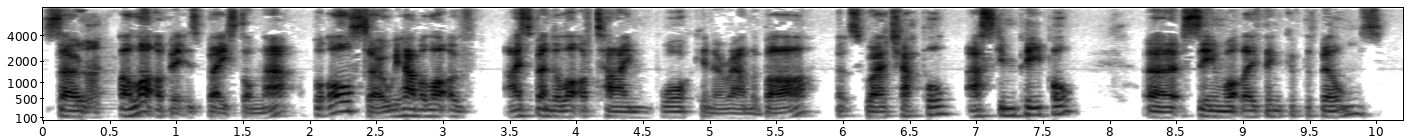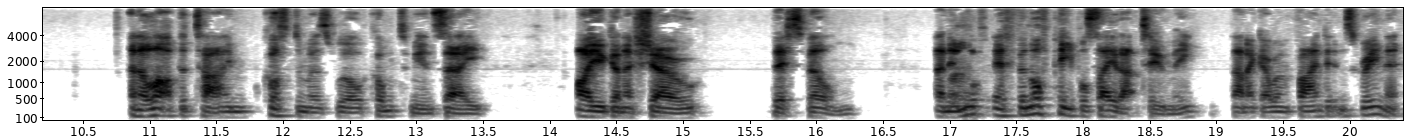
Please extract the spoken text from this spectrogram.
So a lot of it is based on that, but also we have a lot of I spend a lot of time walking around the bar at Square Chapel, asking people, uh, seeing what they think of the films, and a lot of the time, customers will come to me and say, "Are you going to show this film?" And enough, if enough people say that to me, then I go and find it and screen it.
